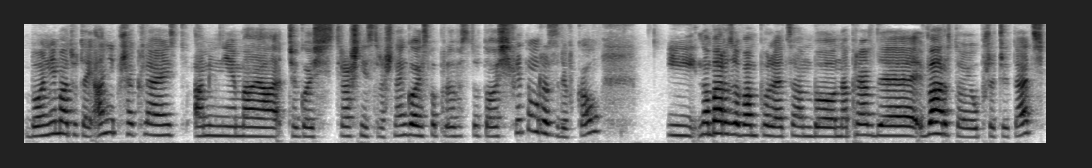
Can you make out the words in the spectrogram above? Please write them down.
bo nie ma tutaj ani przekleństw, ani nie ma czegoś strasznie strasznego. Jest po prostu to świetną rozrywką i no bardzo Wam polecam, bo naprawdę warto ją przeczytać.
